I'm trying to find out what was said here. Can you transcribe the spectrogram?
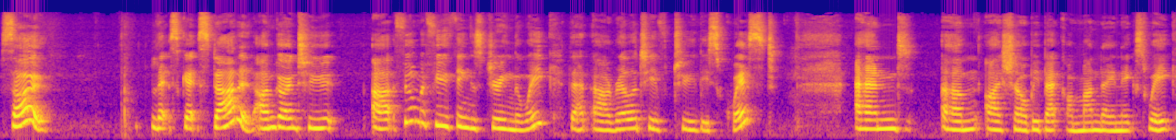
So, let's get started. I'm going to uh, film a few things during the week that are relative to this quest, and um, I shall be back on Monday next week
